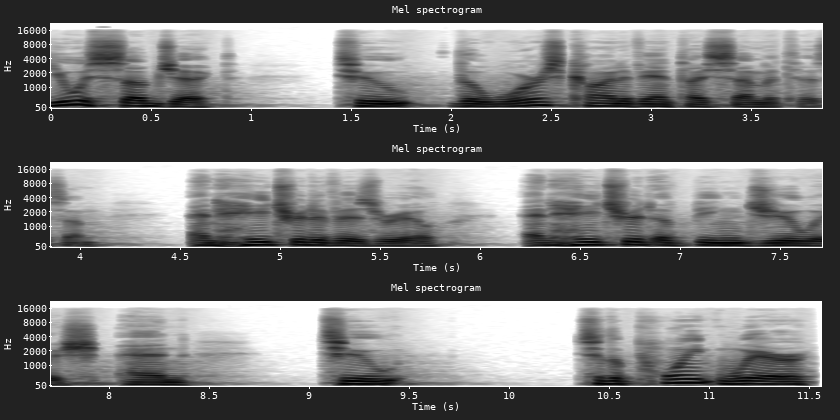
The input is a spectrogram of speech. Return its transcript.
you were subject to the worst kind of anti-Semitism and hatred of Israel and hatred of being Jewish and to to the point where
